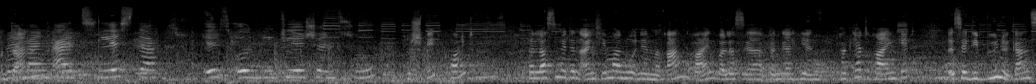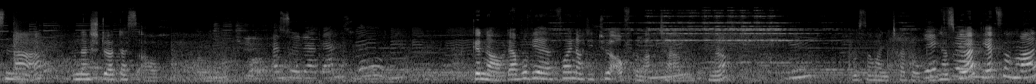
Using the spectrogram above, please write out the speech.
Und wenn dann? man als Lister ist und die Tür schon zu? Zu spät kommt, dann lassen wir den eigentlich immer nur in den Rang rein, weil das ja, wenn der hier ins Parkett reingeht, da ist ja die Bühne ganz nah und dann stört das auch. Also da ganz oben. Genau, da wo wir vorhin noch die Tür aufgemacht haben. Ne? Ich muss nochmal die Treppe hochgehen. Jetzt Hast du gehört? Jetzt nochmal.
